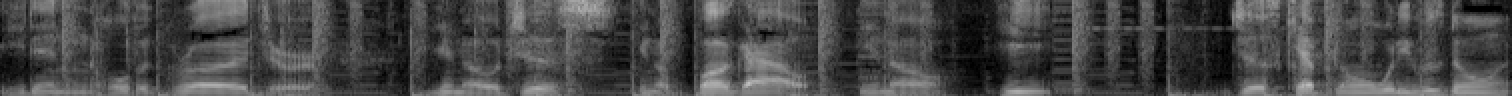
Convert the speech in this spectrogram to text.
He didn't hold a grudge or you know just you know bug out you know? He just kept doing what he was doing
